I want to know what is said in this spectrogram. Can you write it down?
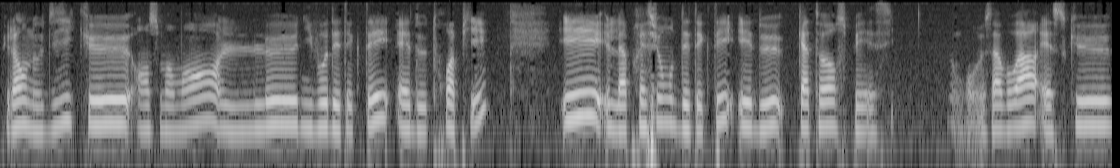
Puis là, on nous dit que en ce moment, le niveau détecté est de 3 pieds et la pression détectée est de 14 PSI. Donc on veut savoir est-ce que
